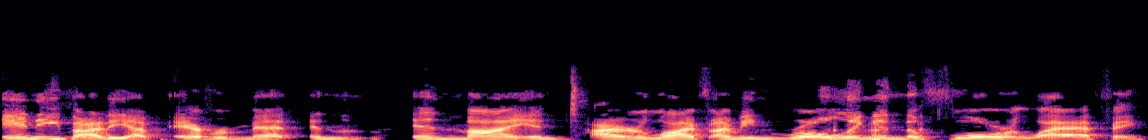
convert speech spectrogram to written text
anybody I've ever met in in my entire life. I mean rolling in the floor laughing.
